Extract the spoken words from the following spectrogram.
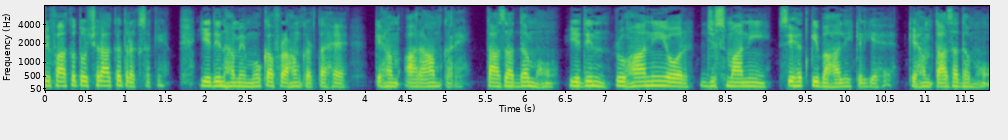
رفاقت و شراکت رکھ سکیں یہ دن ہمیں موقع فراہم کرتا ہے کہ ہم آرام کریں، تازہ دم ہوں۔ یہ دن روحانی اور جسمانی صحت کی بحالی کے لیے ہے کہ ہم تازہ دم ہوں۔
